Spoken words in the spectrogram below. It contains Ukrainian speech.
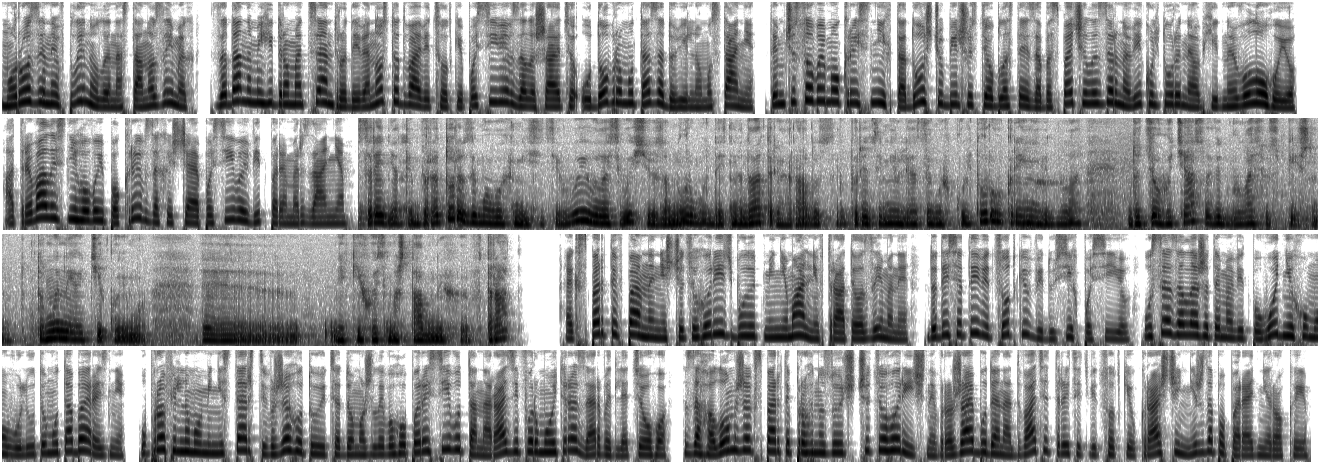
Морози не вплинули на стан озимих. За даними гідрометцентру, 92% посівів залишаються у доброму та задовільному стані. Тимчасовий мокрий сніг та дощ у більшості областей забезпечили зернові культури необхідною вологою, а тривалий сніговий покрив захищає посіви від перемерзання. Середня температура зимових місяців виявилась вищою за норму десь на 2-3 градуси. Передзимівля озимих культур в Україні відбула до цього часу відбулась успішно. Тобто ми не очікуємо е, якихось масштабних втрат. Експерти впевнені, що цьогоріч будуть мінімальні втрати озимини до 10% від усіх посівів. Усе залежатиме від погодних умов у лютому та березні. У профільному міністерстві вже готуються до можливого пересіву та наразі формують резерви для цього. Загалом же експерти прогнозують, що цьогорічний врожай буде на 20-30% кращий ніж за попередні роки.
